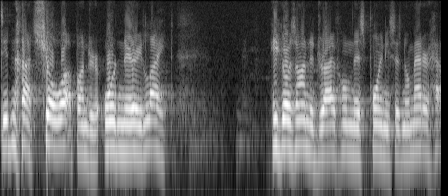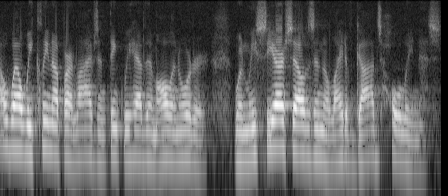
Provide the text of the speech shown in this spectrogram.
did not show up under ordinary light. He goes on to drive home this point. He says, No matter how well we clean up our lives and think we have them all in order, when we see ourselves in the light of God's holiness,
